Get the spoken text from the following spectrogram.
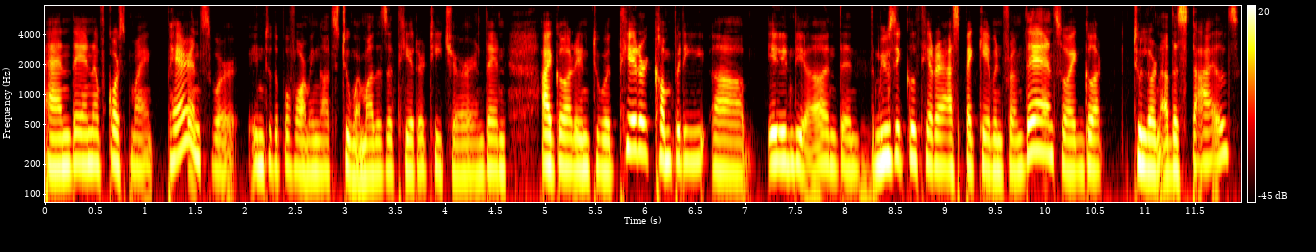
And then, of course, my parents were into the performing arts too. My mother's a theater teacher. And then I got into a theater company uh, in India. And then the musical theater aspect came in from there. And so I got to learn other styles.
